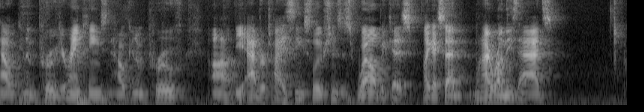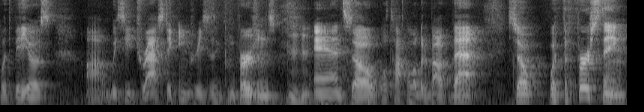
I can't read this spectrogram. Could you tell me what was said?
how it can improve your rankings and how it can improve uh, the advertising solutions as well. Because, like I said, when I run these ads with videos, um, we see drastic increases in conversions. And so we'll talk a little bit about that. So, with the first thing,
